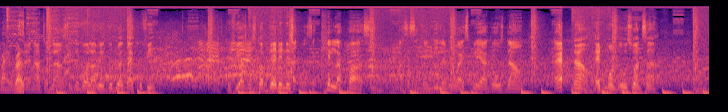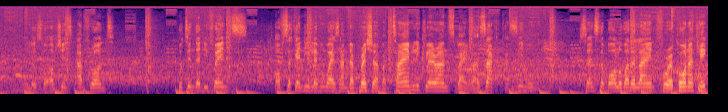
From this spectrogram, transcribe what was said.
by Raz. And out of Lions take the ball away. Good work by Kofi. And Kofi has been stopped dead in this. It was a killer pass as a Sekondi 11 wise player goes down. Now, Edmond, those ones, uh, he looks for options up front, putting the defense of Sekondi 11 wise under pressure, but timely clearance by Razak Kasimu sends the ball over the line for a corner kick.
